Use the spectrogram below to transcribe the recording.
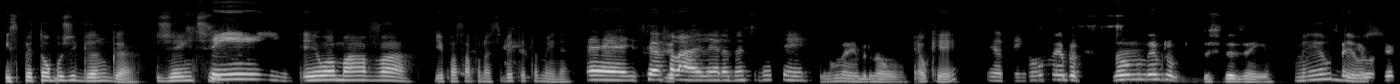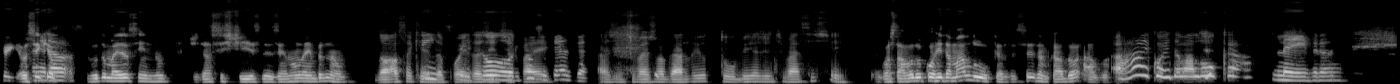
Inspetor Bugiganga. Gente, Sim, eu amava. E passava no SBT também, né? é isso que eu ia falar. Ele era do SBT. Não lembro, não. É o quê? Eu lembro. Não lembro. Não, não lembro desse desenho. Meu Sei, Eu, Deus. sei que- eu sei que eu Era- tudo, mas assim, não, de assistir esse desenho eu não lembro, não. Nossa, que depois a gente vai, a gente vai jogar no YouTube e a gente vai assistir. Eu gostava do Corrida Maluca, não sei se vocês lembram, que eu adorava. Ai, corrida maluca! Lembro.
